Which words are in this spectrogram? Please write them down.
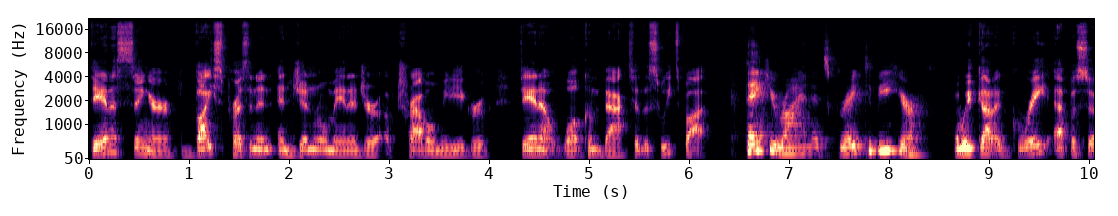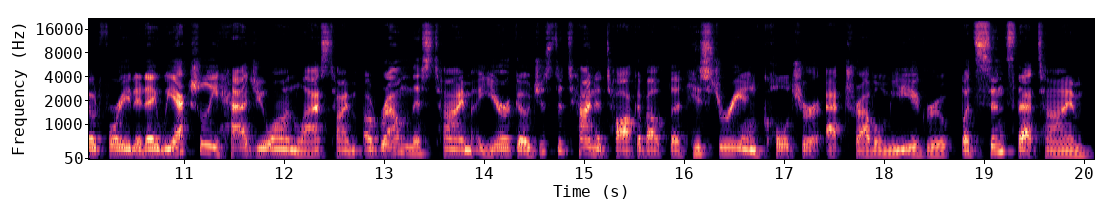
Dana Singer, Vice President and General Manager of Travel Media Group. Dana, welcome back to the sweet spot. Thank you, Ryan. It's great to be here. And we've got a great episode for you today. We actually had you on last time around this time a year ago just to kind of talk about the history and culture at Travel Media Group. But since that time,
